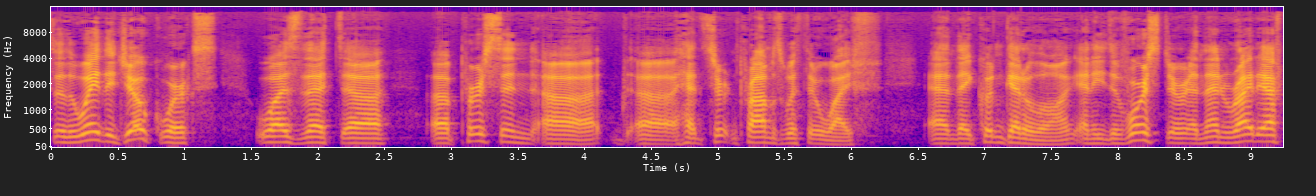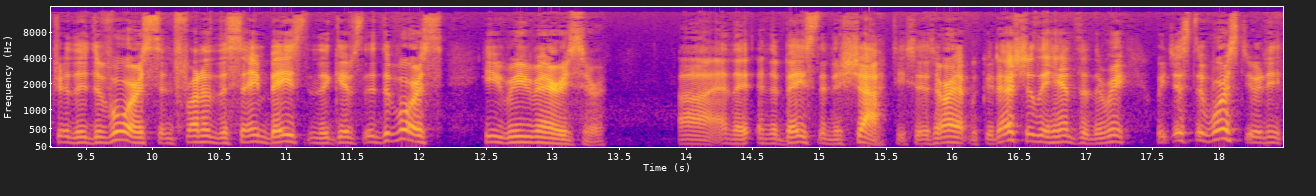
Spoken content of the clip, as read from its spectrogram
So the way the joke works was that uh, a person uh, uh, had certain problems with their wife, and they couldn't get along, and he divorced her, and then right after the divorce, in front of the same beis din that gives the divorce, he remarries her. Uh, and the and the beis din is shocked. He says, "All right, Mekudeshli, hands in the ring. We just divorced you." And he,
